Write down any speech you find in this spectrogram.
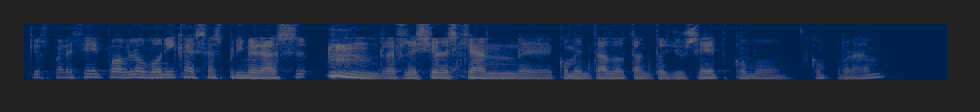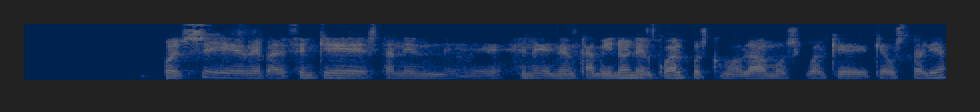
¿Qué os parece, Pablo, Mónica, esas primeras reflexiones que han eh, comentado tanto Josep como, como Abraham? Pues eh, me parecen que están en, en, en, el camino en el cual, pues como hablábamos igual que, que, Australia,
